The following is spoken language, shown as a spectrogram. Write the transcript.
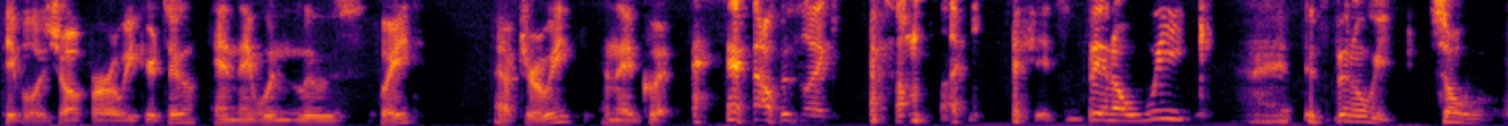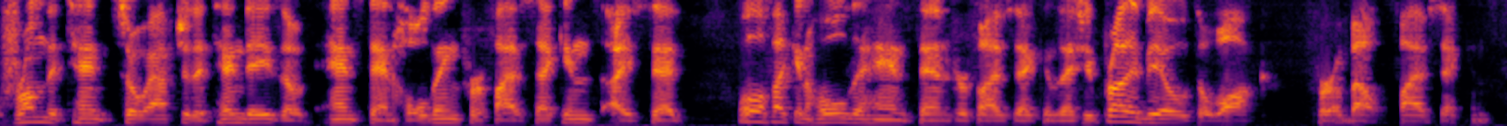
People would show up for a week or two and they wouldn't lose weight after a week and they'd quit. I was like, I'm like, it's been a week. It's been a week. So from the 10, so after the 10 days of handstand holding for five seconds, I said, well, if I can hold a handstand for five seconds, I should probably be able to walk for about five seconds.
